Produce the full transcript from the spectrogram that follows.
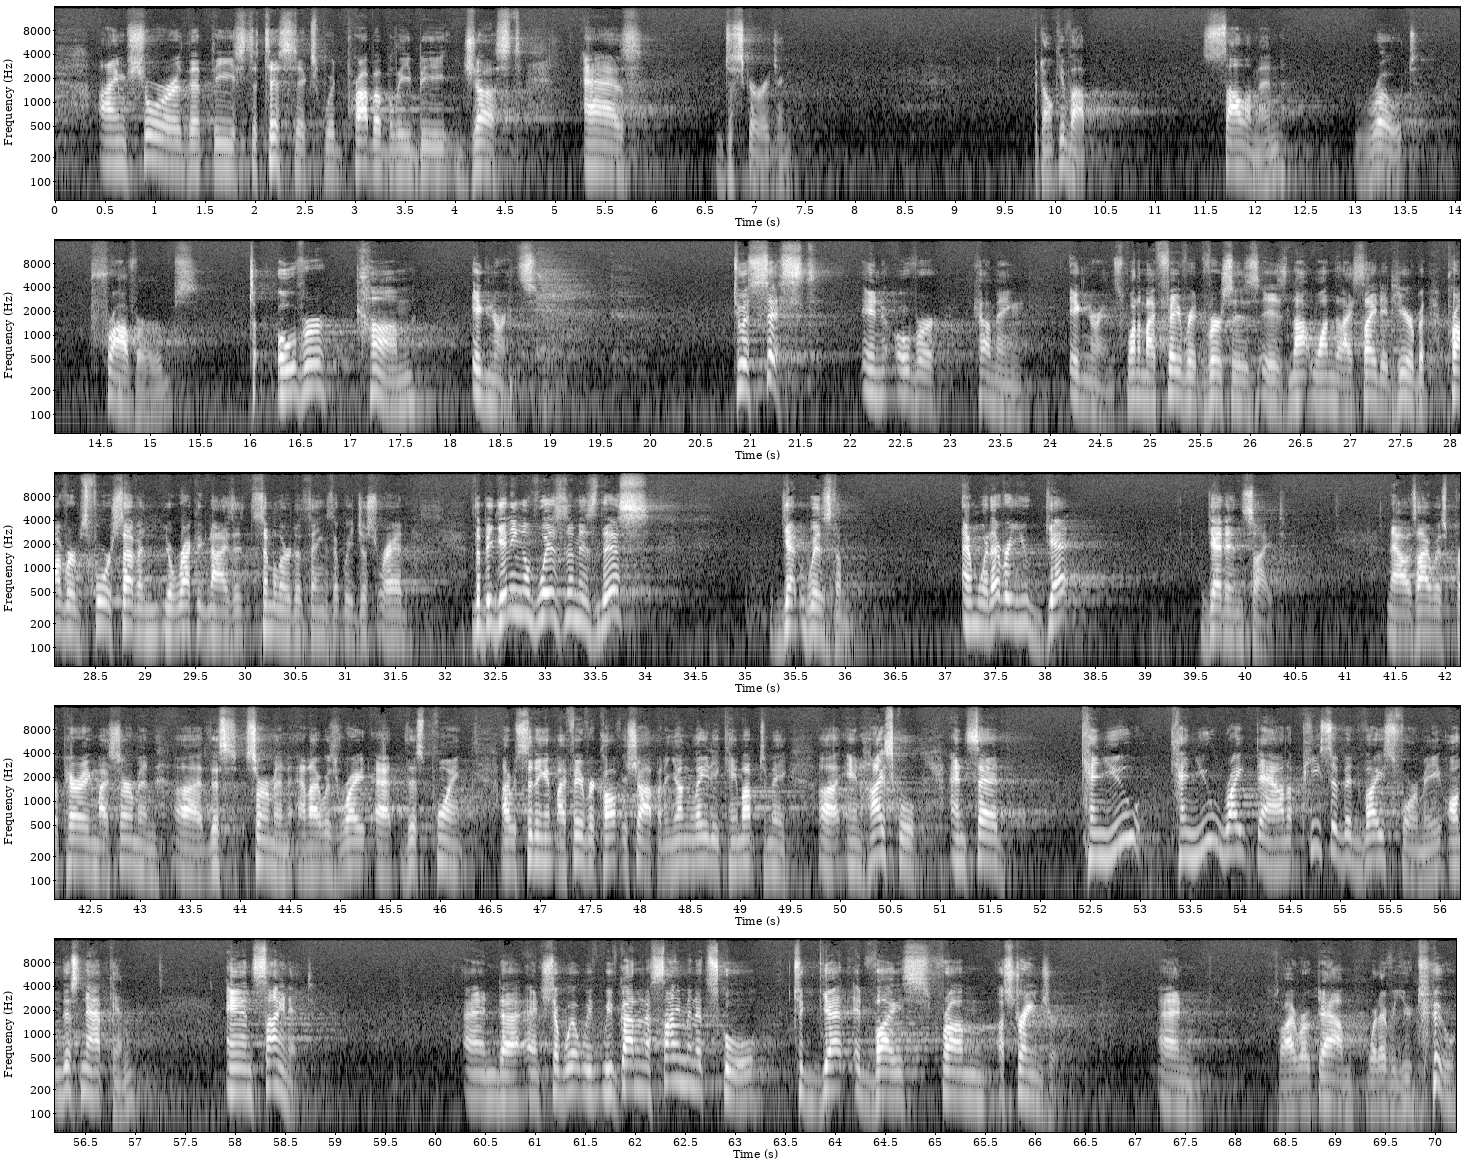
I'm sure that the statistics would probably be just as discouraging. But don't give up. Solomon wrote Proverbs to overcome ignorance, to assist in overcoming ignorance. One of my favorite verses is not one that I cited here, but Proverbs 4 7, you'll recognize it, similar to things that we just read. The beginning of wisdom is this get wisdom. And whatever you get, get insight. Now, as I was preparing my sermon, uh, this sermon, and I was right at this point, I was sitting at my favorite coffee shop, and a young lady came up to me uh, in high school and said, can you, can you write down a piece of advice for me on this napkin and sign it? And, uh, and she said, Well, we've, we've got an assignment at school to get advice from a stranger. And so I wrote down, whatever you do,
